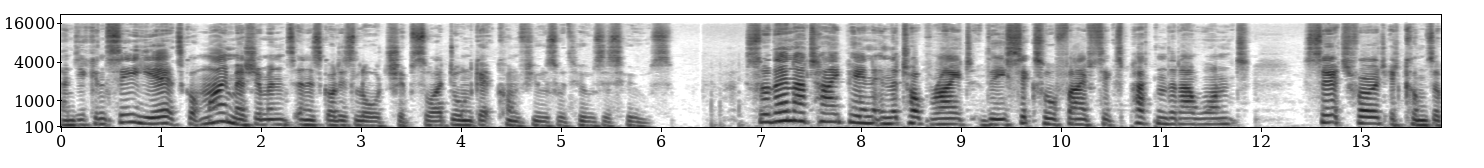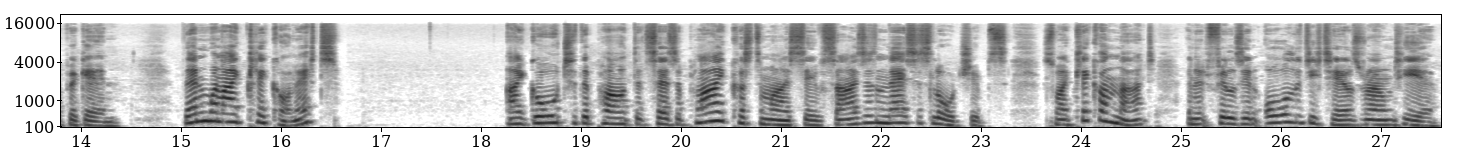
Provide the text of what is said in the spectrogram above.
And you can see here it's got my measurements and it's got his lordship, so I don't get confused with whose is whose. So then I type in in the top right the 6056 pattern that I want, search for it, it comes up again. Then when I click on it, I go to the part that says apply customize save sizes and there's his lordships. So I click on that and it fills in all the details around here.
